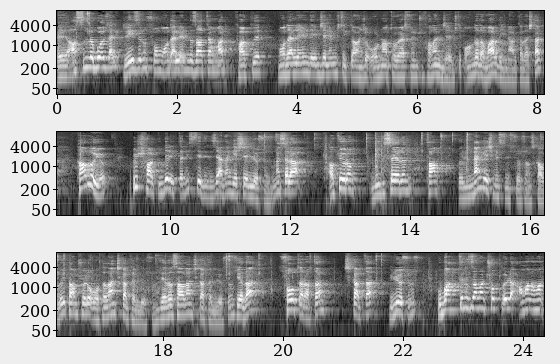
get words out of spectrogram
E, aslında bu özellik Razer'ın son modellerinde zaten var. Farklı modellerini de incelemiştik daha önce. Ornato versiyon 3 falan incelemiştik. Onda da vardı yine arkadaşlar. Kabloyu 3 farklı delikten istediğiniz yerden geçirebiliyorsunuz. Mesela atıyorum bilgisayarın tam önünden geçmesini istiyorsanız kabloyu tam şöyle ortadan çıkartabiliyorsunuz. Ya da sağdan çıkartabiliyorsunuz. Ya da sol taraftan çıkartabiliyorsunuz. Bu baktığınız zaman çok böyle aman aman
